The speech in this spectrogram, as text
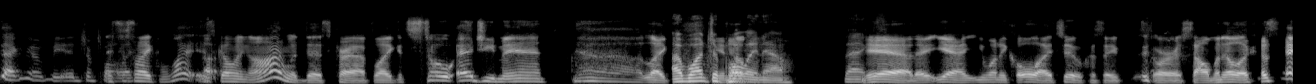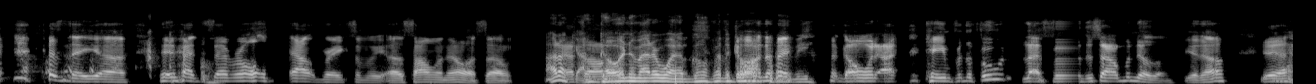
techno beat it's just like what is Uh, going on with this crap like it's so edgy man yeah like I want you know. Chipotle now. Thanks. yeah they yeah you want e coli too because they or salmonella because they because they uh they've had several outbreaks of uh, salmonella so I don't. I'm all. going no matter what. I'm going for the Going to- baby. going i came for the food left for the salmonella you know yeah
